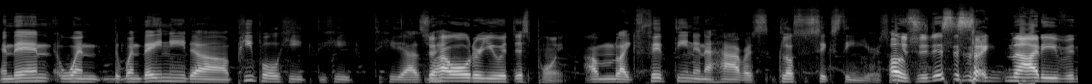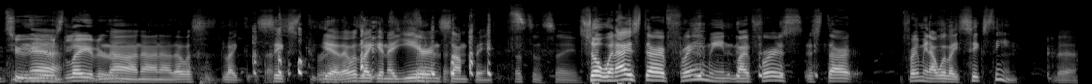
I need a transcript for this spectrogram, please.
And then when when they need uh, people, he he he asked So me. how old are you at this point? I'm like 15 and a half or close to 16 years. Oh, so this is like not even two Nah, years later. No, no, no. That was like six. Yeah, that was like in a year and something. That's insane. So when I started framing, my first start framing, I was like 16. Yeah.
